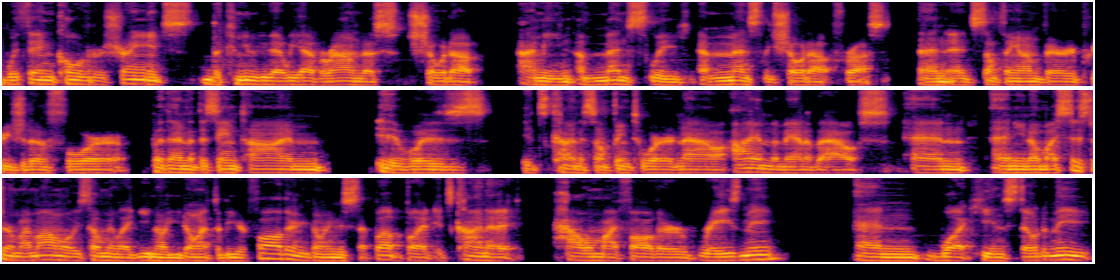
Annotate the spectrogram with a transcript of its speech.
within covid restraints the community that we have around us showed up I mean, immensely, immensely showed out for us. And it's something I'm very appreciative for. But then at the same time, it was it's kind of something to where now I am the man of the house. And and you know, my sister and my mom always tell me like, you know, you don't have to be your father and you don't need to step up, but it's kind of how my father raised me and what he instilled in me.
